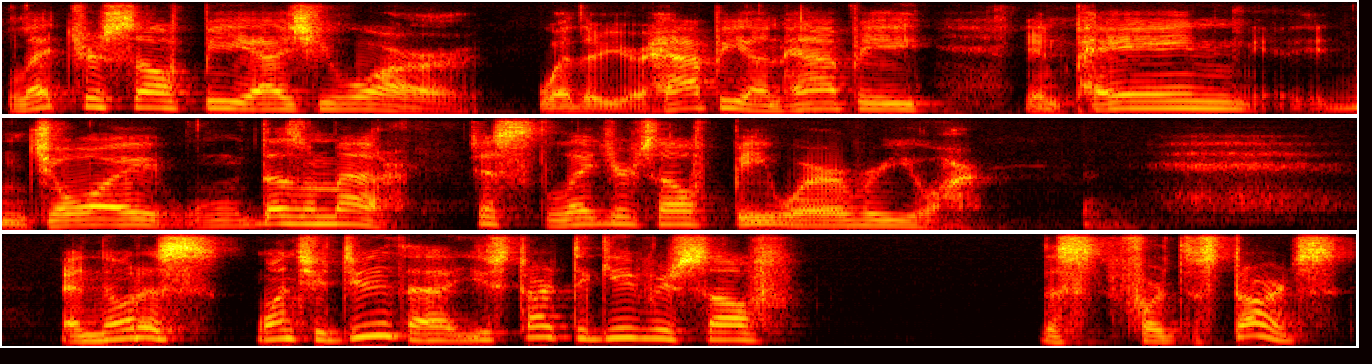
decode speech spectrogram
Let yourself be as you are, whether you're happy, unhappy, in pain, in joy, it doesn't matter. Just let yourself be wherever you are. And notice once you do that, you start to give yourself the, for the starts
